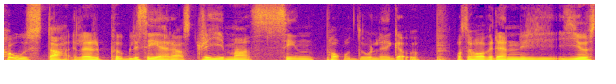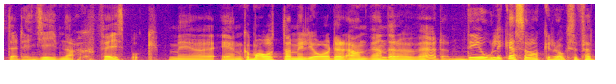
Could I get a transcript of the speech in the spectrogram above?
hosta eller publicera, streama sin podd och lägga upp. Och så har vi den, i- just det, den givna Facebook med 1,8 miljarder användare över världen. Det är olika saker också för att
